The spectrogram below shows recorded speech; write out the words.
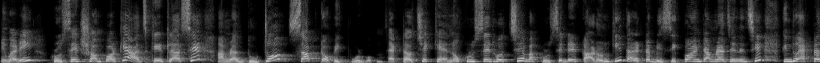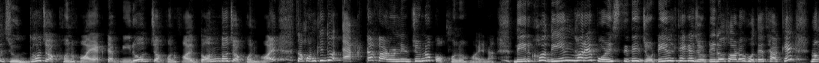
এবারে ক্রুসেড সম্পর্কে আজকের ক্লাসে আমরা দুটো সাব টপিক পড়ব। একটা হচ্ছে কেন ক্রুসেড হচ্ছে বা ক্রুসেডের কারণ কি, তার একটা বেসিক পয়েন্ট আমরা জেনেছি। কিন্তু একটা যুদ্ধ যখন হয়, একটা বিরোধ যখন হয়, দ্বন্দ্ব যখন হয়, তখন কিন্তু একটা কারণের জন্য কখনো হয় না। দীর্ঘদিন ধরে পরিস্থিতি জটিল থেকে জটিলতর হতে থাকে এবং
